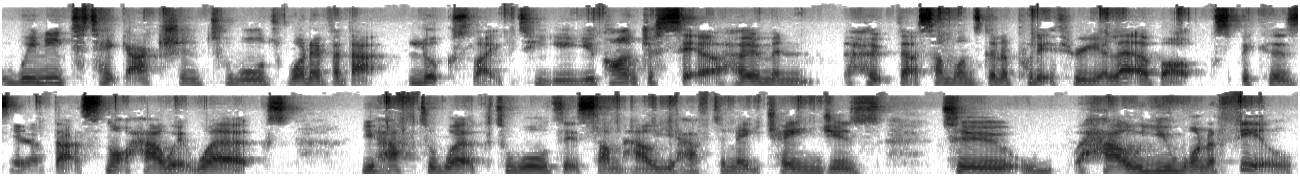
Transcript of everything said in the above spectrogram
we need to take action towards whatever that looks like to you. You can't just sit at home and hope that someone's going to put it through your letterbox because yeah. that's not how it works you have to work towards it somehow. You have to make changes to how you want to feel.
